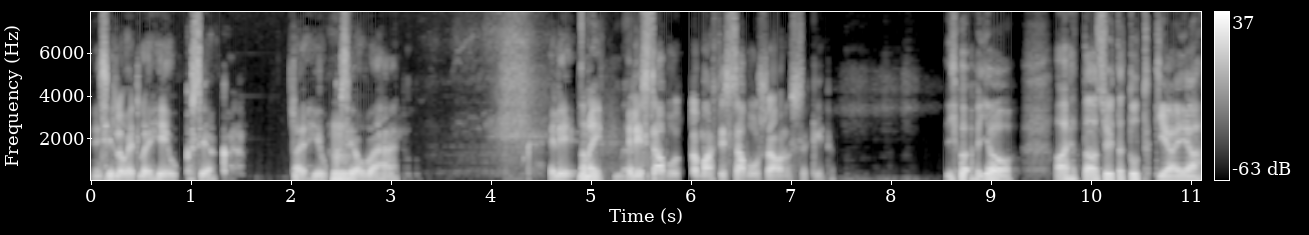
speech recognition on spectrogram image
niin silloin ei tule hiukkasiakaan. Tai hiukkasia hmm. on vähän. Eli, no niin. eli savuttomasti savusaunassakin. Joo, joo, aihetta on syytä tutkia ja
